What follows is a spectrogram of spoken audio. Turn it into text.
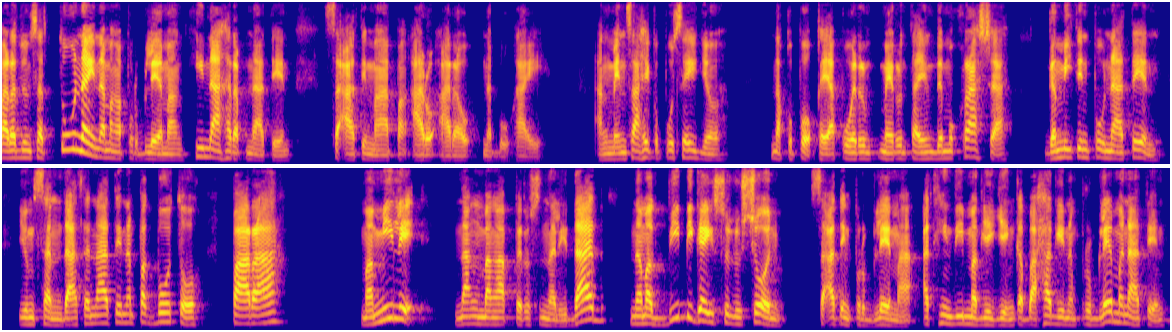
para dun sa tunay na mga problemang hinaharap natin sa ating mga pang-araw-araw na buhay. Ang mensahe ko po sa inyo, naku po, kaya po meron tayong demokrasya, gamitin po natin yung sandata natin ng pagboto para mamili ng mga personalidad na magbibigay solusyon sa ating problema at hindi magiging kabahagi ng problema natin,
